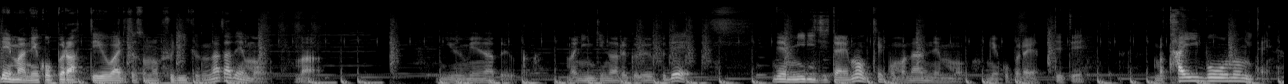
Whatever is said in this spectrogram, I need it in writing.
で、まあネコプラっていう割とそのフリークの中でも、まあ、有名なというか、まあ人気のあるグループで、でミリ自体も結構もう何年も猫プラやっててまあ、待望のみたいな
